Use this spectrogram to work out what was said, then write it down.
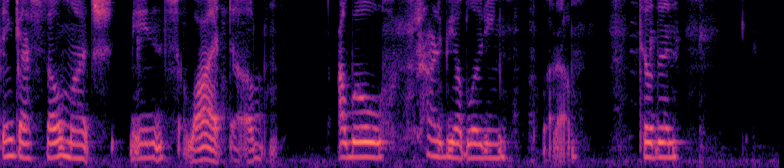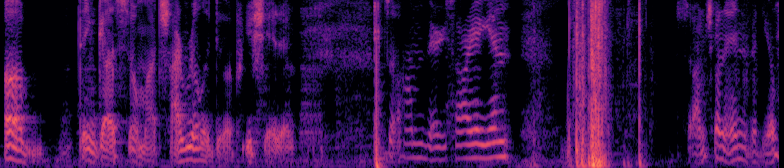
thank you guys so much. It means a lot. Um, I will try to be uploading, but, um, till then, um, thank you guys so much. I really do appreciate it. So I'm very sorry again. So I'm just gonna end the video.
